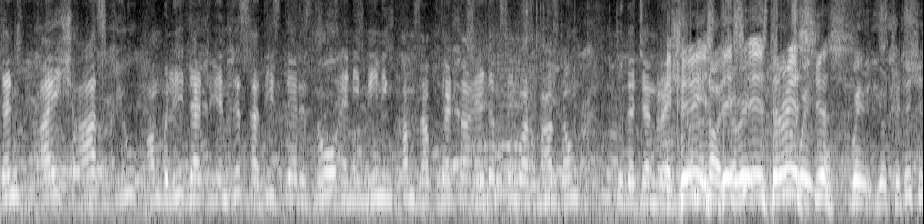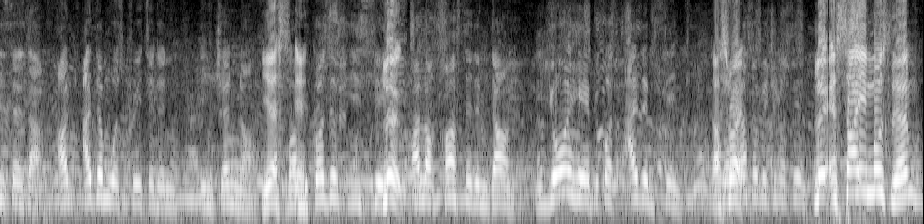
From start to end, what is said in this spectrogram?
Then I sh- ask you humbly that in this hadith there is no any meaning comes up that the Adam sin was passed down to the generation. Clearly, it's- this there is- there is, wait, yes. Wait, your tradition says that Adam was created in, in Jannah. Yes, But in- because of his sin, Look. Allah casted him down. You're here because Adam sinned. That's So right. That's original sin. Look, Sahih Muslim,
